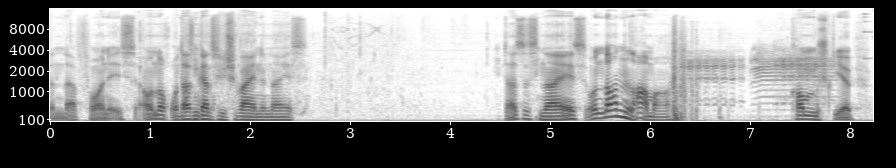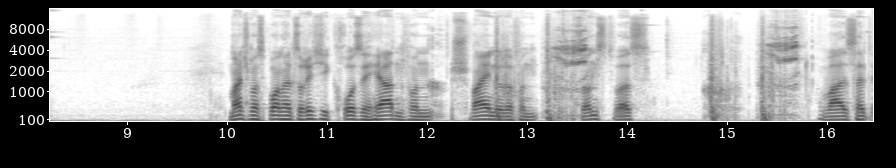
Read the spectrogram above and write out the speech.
Dann da vorne ist auch noch... Oh, da sind ganz viele Schweine. Nice. Das ist nice. Und noch ein Lama. Komm, stirb. Manchmal spawnen halt so richtig große Herden von Schweinen oder von sonst was. War es halt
